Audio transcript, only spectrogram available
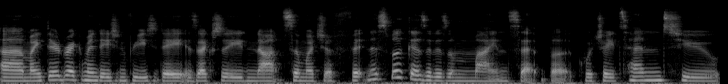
Uh, my third recommendation for you today is actually not so much a fitness book as it is a mindset book, which I tend to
